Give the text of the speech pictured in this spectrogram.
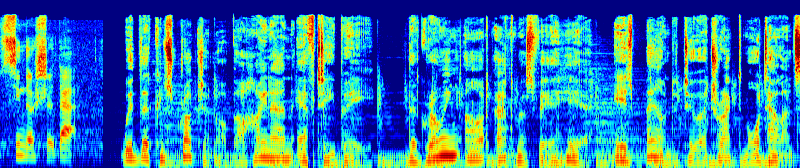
新的时代。With the construction of the Hainan FTP, the growing art atmosphere here is bound to attract more talents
